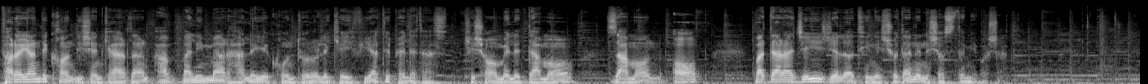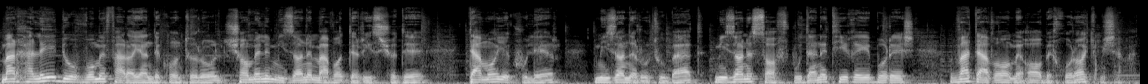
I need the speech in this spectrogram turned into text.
فرایند condition کردن اولین مرحله کنترل کیفیت پلت است که شامل دما، زمان، آب و درجه ژلاتینی شدن نشاسته می باشد. مرحله دوم فرایند کنترل شامل میزان مواد ریز شده، دمای کولر، میزان رطوبت، میزان صاف بودن تیغه برش و دوام آب خوراک می شود.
